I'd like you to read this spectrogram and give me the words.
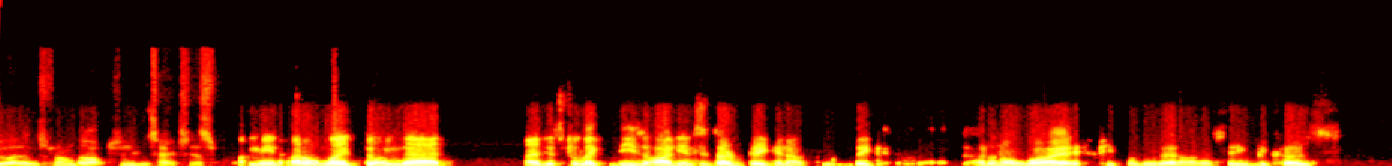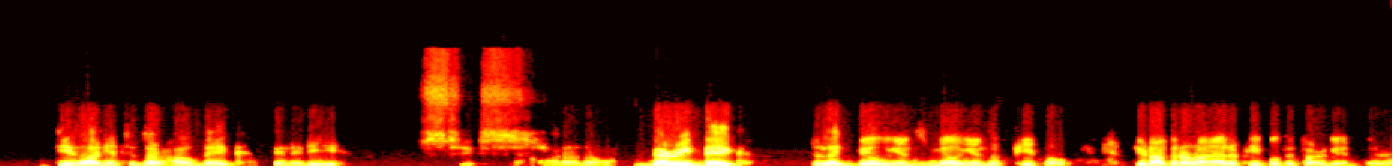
URLs from the auction insights as well. i mean i don't like doing that i just feel like these audiences are big enough like i don't know why people do that honestly because these audiences are how big affinity Six. I don't know, very big. They're like billions, millions of people. You're not going to run out of people to target there.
